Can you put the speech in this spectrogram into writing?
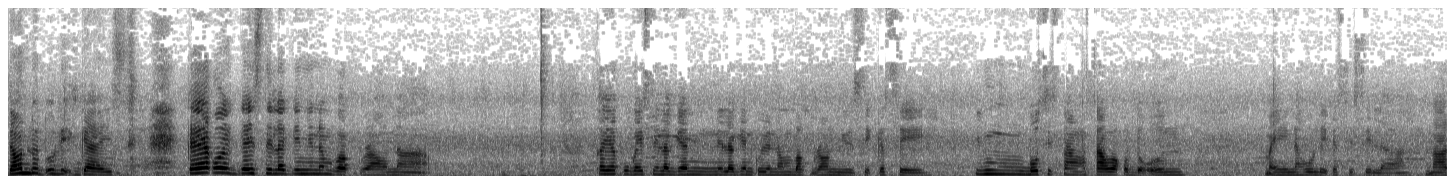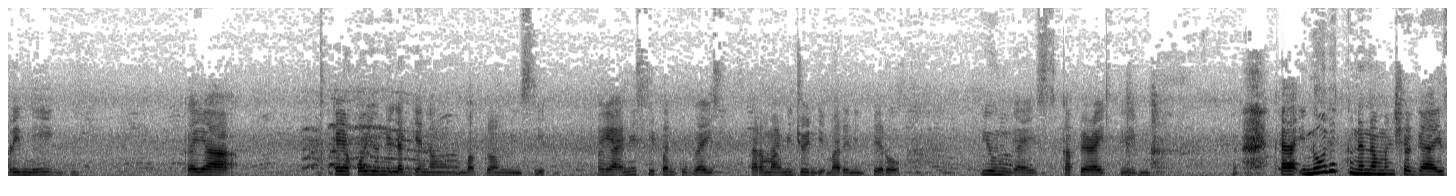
download uli guys. kaya ko guys nilagyan niyo ng background na kaya ko guys nilagyan nilagyan ko yun ng background music kasi yung boses ng asawa ko doon may nahuli kasi sila narinig. Kaya kaya ko yun nilagyan ng background music. Kaya inisipan ko guys para medyo hindi marinig pero yun guys, copyright claim. Kaya inulit ko na naman siya guys,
